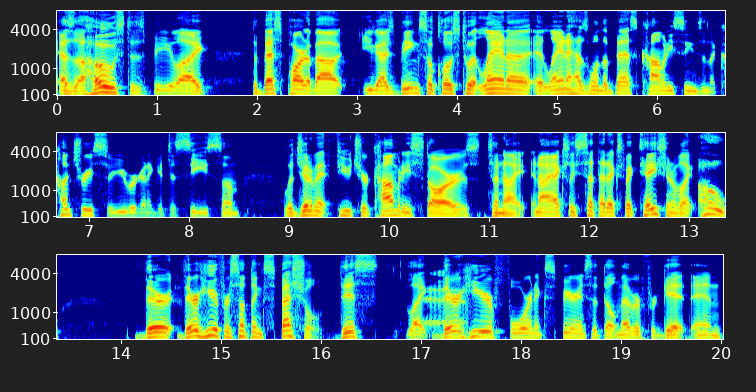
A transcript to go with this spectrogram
as a host is be like the best part about you guys being so close to Atlanta. Atlanta has one of the best comedy scenes in the country, so you were going to get to see some legitimate future comedy stars tonight. And I actually set that expectation of like, oh, they're they're here for something special. This like they're here for an experience that they'll never forget. And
